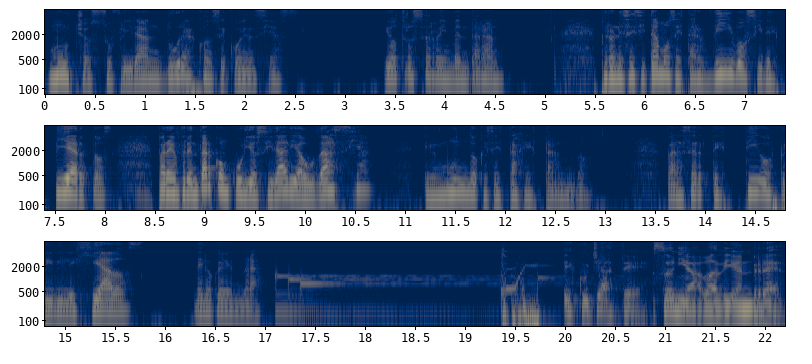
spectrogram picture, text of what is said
muchos sufrirán duras consecuencias y otros se reinventarán. Pero necesitamos estar vivos y despiertos para enfrentar con curiosidad y audacia el mundo que se está gestando, para ser testigos privilegiados de lo que vendrá. Escuchaste Sonia Abadi en Red.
